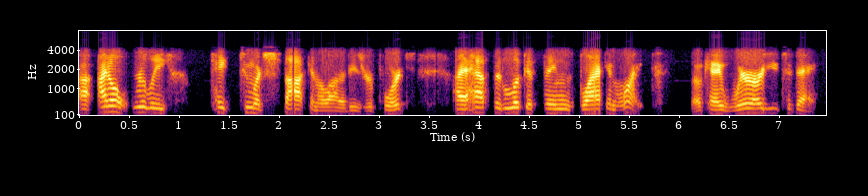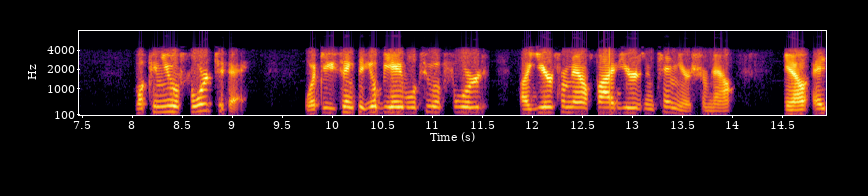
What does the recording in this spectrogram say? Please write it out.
I don't really take too much stock in a lot of these reports. I have to look at things black and white. Okay, where are you today? What can you afford today? What do you think that you'll be able to afford a year from now, five years, and ten years from now? You know, eh,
